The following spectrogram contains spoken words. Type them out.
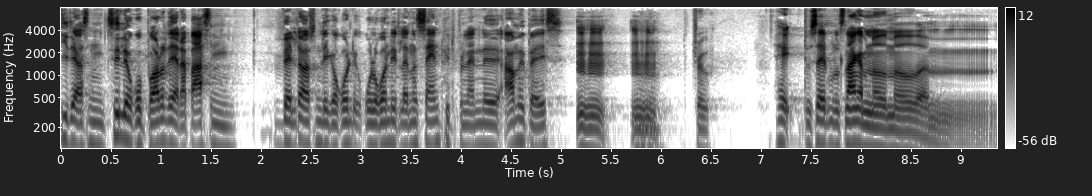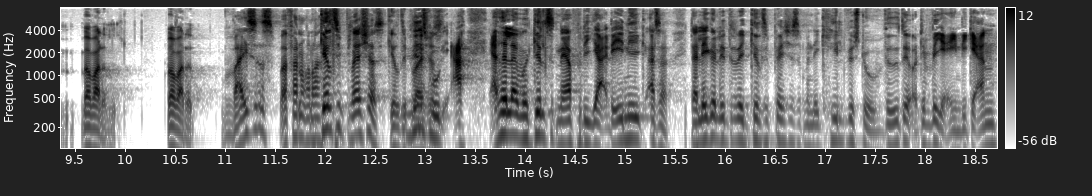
de der sådan, tidligere robotter der, der bare sådan vælter og sådan ligger rundt, ruller rundt i et eller andet sandpit på en eller anden øh, army base. Mhm, Mm-hmm. True. Hey, du sagde, du ville snakke om noget med... Um, hvad var det? Hvad var det? Vices? Hvad fanden var det? Guilty pleasures. Guilty pleasures. Smule, ja, jeg ved ikke, hvor guilty den er, fordi jeg er det egentlig ikke, altså, der ligger lidt det der guilty pleasures, at man ikke helt vil stå ved det, og det vil jeg egentlig gerne.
